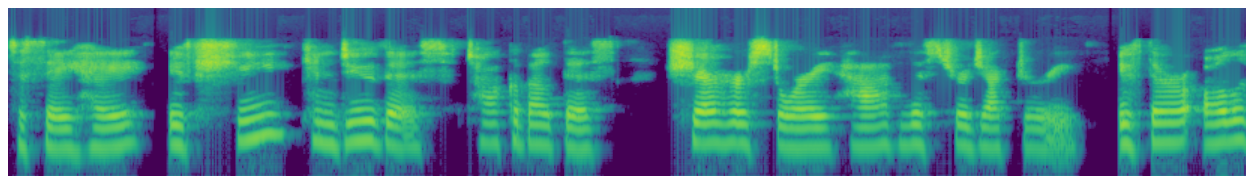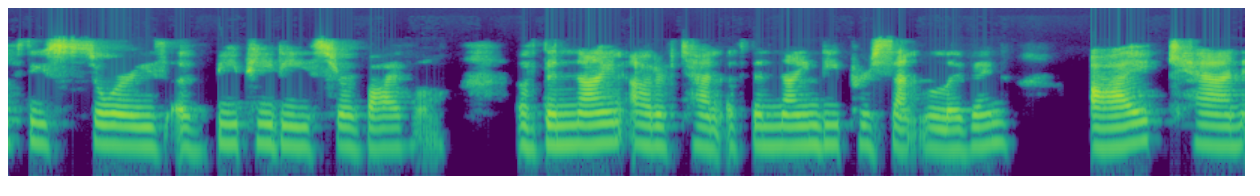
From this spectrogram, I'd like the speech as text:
to say, hey, if she can do this, talk about this, share her story, have this trajectory, if there are all of these stories of BPD survival, of the 9 out of 10, of the 90% living, I can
